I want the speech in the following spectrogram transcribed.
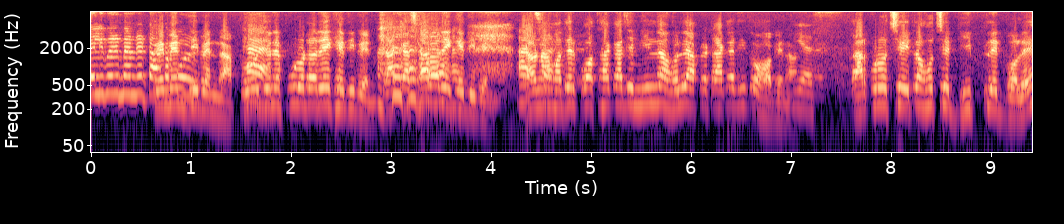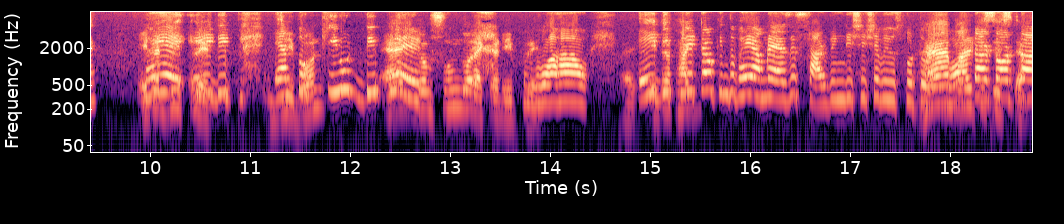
ডেলিভারি ম্যানের টাকা পেমেন্ট দিবেন না। হ্যাঁ। প্রয়োজনে পুরোটা রেখে দিবেন। টাকা ছাড়া রেখে দিবেন। কারণ আচ্ছা। আমাদের কথা কাজে মিল না হলে আপনার টাকা দিতে হবে না। তারপর হচ্ছে এটা হচ্ছে ডিপ প্লেট বলে। এটা ডিপ এই প্লেট ডিপ এত কিউট ডিপ একদম সুন্দর একটা ডিপ ওয়াও এই এটা ডিপ থাক- প্লেটটাও কিন্তু ভাই আমরা অ্যাজ এ সার্ভিং ডিশ হিসেবে ইউজ করতে ভর্তা টর্তা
